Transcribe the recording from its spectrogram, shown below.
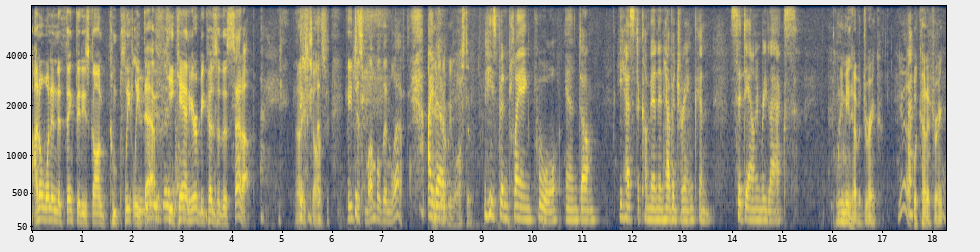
I don't want him to think that he's gone completely You do your deaf. He can't hear because of the setup. Oh, he's gone. He just mumbled and left. I He know did. We lost him. he's been playing pool and um, he has to come in and have a drink and sit down and relax. What do you mean have a drink? Yeah. What kind of drink? Uh,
